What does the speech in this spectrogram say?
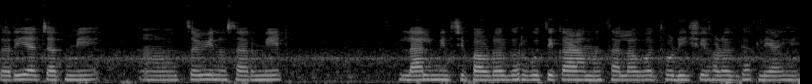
तर याच्यात मी चवीनुसार मीठ लाल मिरची पावडर घरगुती काळा मसाला व थोडीशी हळद घातली आहे.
